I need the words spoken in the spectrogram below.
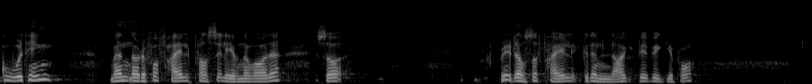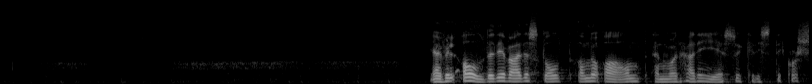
gode ting, men når det får feil plass i livene våre, så blir det også feil grunnlag vi bygger på. Jeg vil aldri være stolt av noe annet enn vår Herre Jesu Kristi kors.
